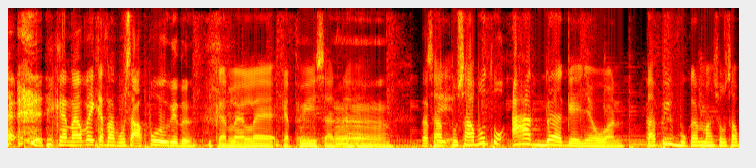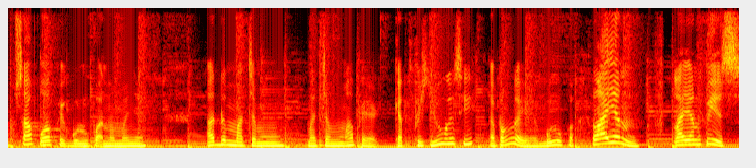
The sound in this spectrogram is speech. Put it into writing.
ikan apa? Ikan sapu-sapu gitu. Ikan lele, catfish ada. Hmm. Tapi Sapu-sapu tuh ada kayaknya Wan. Tapi bukan masuk sapu-sapu apa ya? Gue lupa namanya. Ada macam macam apa ya? Catfish juga sih. Apa enggak ya? Gue lupa. Lion, lion fish.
